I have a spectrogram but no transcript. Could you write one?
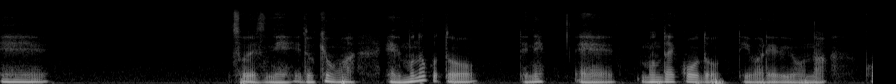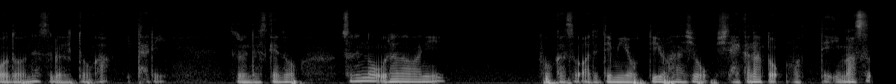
えー、そうですね、えっと、今日は、え、物事でね、えー、問題行動って言われるような行動をねする人がいたりするんですけどそれの裏側にフォーカスを当ててみようっていう話をしたいかなと思っています。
